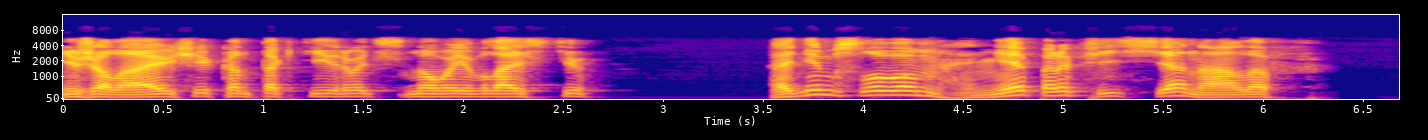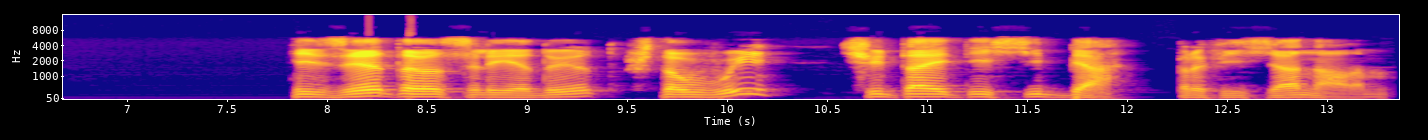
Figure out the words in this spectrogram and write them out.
не желающих контактировать с новой властью, одним словом, непрофессионалов. Из этого следует, что вы считаете себя профессионалом.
